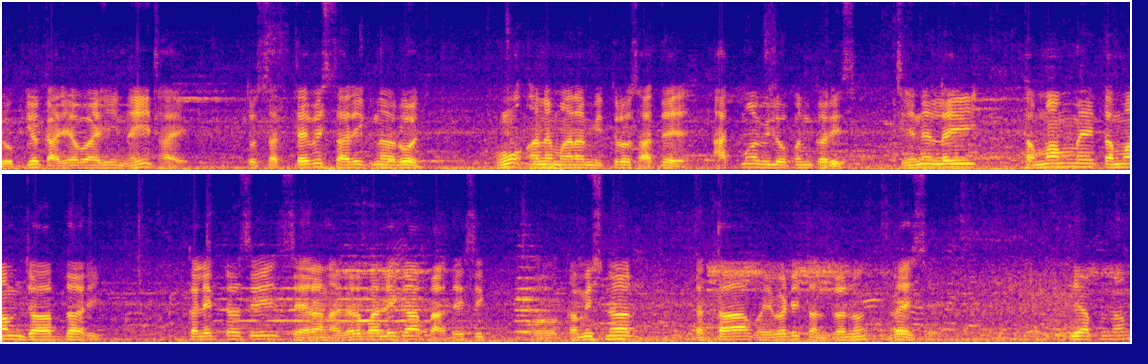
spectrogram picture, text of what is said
યોગ્ય કાર્યવાહી નહીં થાય તો સત્યાવીસ તારીખના રોજ હું અને મારા મિત્રો સાથે આત્મવિલોપન કરીશ જેને લઈ તમામે તમામ જવાબદારી કલેક્ટરશ્રી શહેરા નગરપાલિકા પ્રાદેશિક કમિશનર તથા વહીવટી તંત્રનો રહેશે. આપનું નામ?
